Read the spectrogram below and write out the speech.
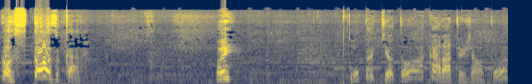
Gostoso, cara. Oi. E eu tô aqui, ó. Tô a caráter já, ó. Tô.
